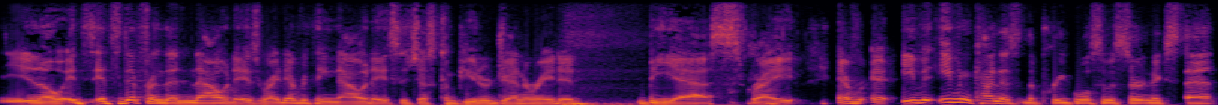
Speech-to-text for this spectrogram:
you know it's it's different than nowadays, right? Everything nowadays is just computer generated BS, right? Every, even even kind of the prequels to a certain extent,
